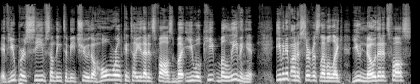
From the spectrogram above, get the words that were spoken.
If you perceive something to be true, the whole world can tell you that it's false, but you will keep believing it. Even if on a surface level, like you know that it's false,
